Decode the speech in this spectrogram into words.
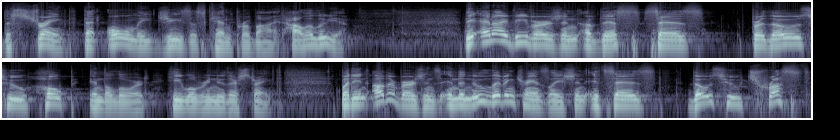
the strength that only Jesus can provide. Hallelujah. The NIV version of this says, For those who hope in the Lord, he will renew their strength. But in other versions, in the New Living Translation, it says, Those who trust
